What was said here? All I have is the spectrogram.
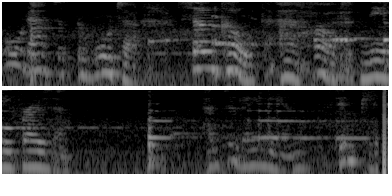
poured out of the water, so cold that her heart had nearly frozen. Pantaleonian simply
